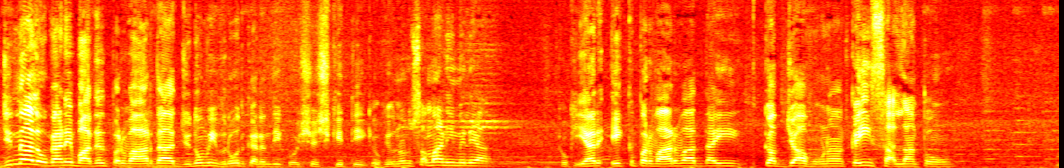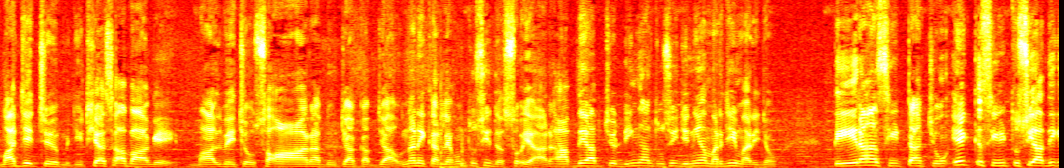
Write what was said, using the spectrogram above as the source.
ਜਿਨ੍ਹਾਂ ਲੋਕਾਂ ਨੇ ਬਾਦਲ ਪਰਿਵਾਰ ਦਾ ਜਦੋਂ ਵੀ ਵਿਰੋਧ ਕਰਨ ਦੀ ਕੋਸ਼ਿਸ਼ ਕੀਤੀ, ਕਿਉਂਕਿ ਉਹਨਾਂ ਨੂੰ ਸਮਾਂ ਨਹੀਂ ਮਿਲਿਆ, ਕਿਉਂਕਿ ਯਾਰ ਇੱਕ ਪਰਿਵਾਰਵਾਦ ਦਾ ਹੀ ਕਬਜ਼ਾ ਹੋਣਾ ਕਈ ਸਾਲਾਂ ਤੋਂ ਮਾਝੇ ਚ ਮਜੀਠੀਆ ਸਾਹਿਬ ਆ ਗਏ, ਮਾਲਵੇ 'ਚੋਂ ਸਾਰਾ ਦੂਜਾ ਕਬਜ਼ਾ ਉਹਨਾਂ ਨੇ ਕਰ ਲਿਆ। ਹੁਣ ਤੁਸੀਂ ਦੱਸੋ ਯਾਰ, ਆਪਦੇ ਆਪ ਚ ਡੀਂਗਾਂ ਤੁਸੀਂ ਜਿੰਨੀਆਂ ਮਰਜ਼ੀ ਮਾਰੀ ਜਾਓ। 13 ਸੀਟਾਂ ਚੋਂ ਇੱਕ ਸੀਟ ਤੁਸੀਂ ਆਪਦੀ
